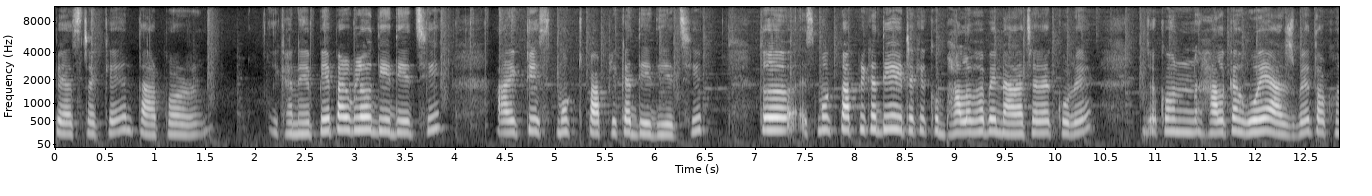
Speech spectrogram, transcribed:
পেঁয়াজটাকে, তারপর এখানে পেপারগুলোও দিয়ে দিয়েছি, আর একটু স্মোকড পাপরিকা দিয়ে দিয়েছি। তো স্মোকড পাপরিকা দিয়ে এটাকে খুব ভালোভাবে নাড়াচাড়া করে যখন হালকা হয়ে আসবে তখন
